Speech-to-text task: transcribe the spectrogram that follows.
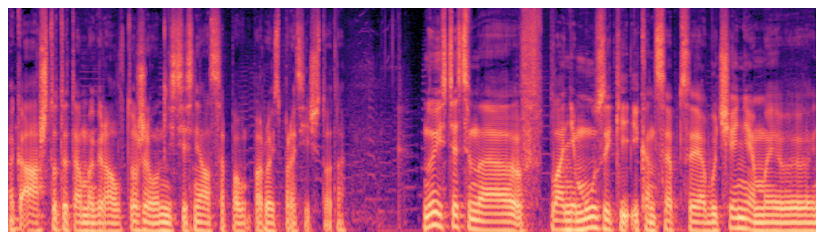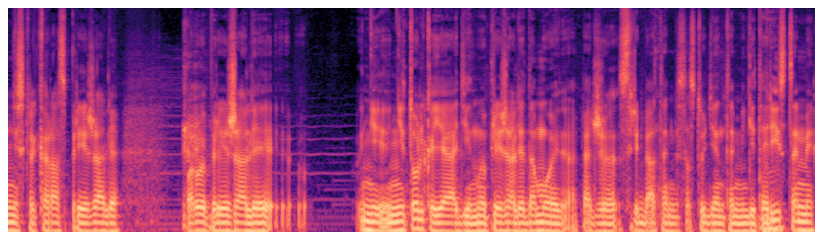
а, а что ты там играл? Тоже он не стеснялся по- порой спросить что-то. Ну, естественно, в плане музыки и концепции обучения мы э, несколько раз приезжали, порой приезжали э, не, не только я один, мы приезжали домой, опять же, с ребятами, со студентами, гитаристами,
